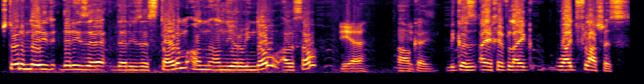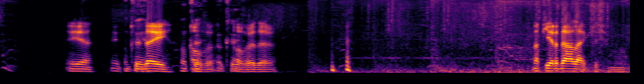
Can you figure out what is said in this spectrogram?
Sturm, there is, there is a there is a storm on on your window also. Yeah, Ah, okay, because I have like white flashes. yeah. It's Okay, day okay, over, okay. over there. Napierdala, jak to się mówi.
